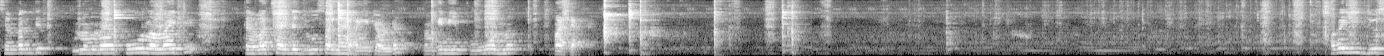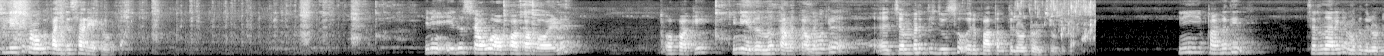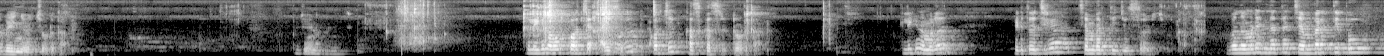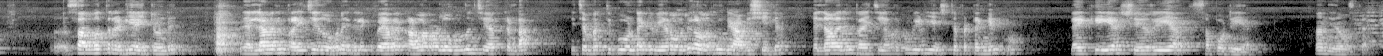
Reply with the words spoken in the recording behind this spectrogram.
ചെമ്പരത്തി നന്നായി പൂ നന്നായിട്ട് തിളച്ച് അതിന്റെ ജ്യൂസെല്ലാം ഇറങ്ങിയിട്ടുണ്ട്. നമുക്കിനി ഈ ഒന്ന് മാറ്റാം. അപ്പോൾ ഈ ജ്യൂസിലേക്ക് നമുക്ക് പഞ്ചസാര ഇട്ട് കൊടുക്കാം. ഇനി ഇത് സ്റ്റൗ ഓഫാക്കാൻ പോവാണ്. ഓഫാക്കി. ഇനി ഇതൊന്ന് തണുക്കാൻ നമുക്ക് ചെമ്പരത്തി ജ്യൂസ് ഒരു പാത്രത്തിലോട്ട് ഒഴിച്ചു കൊടുക്കാം. ഇനി ഈ പകുതി ചെറുനാരങ്ങ നമുക്ക് ഇതിലോട്ട് പിഴിഞ്ഞ് ഒഴിച്ചു കൊടുക്കാം. ഇതിലേക്ക് നമുക്ക് കുറച്ച് ഐസ് കുറച്ച് കസ്കസ് ഇട്ട് കൊടുക്കാം. ഇതിലേക്ക് നമ്മൾ എടുത്തു വെച്ചിട്ട് ചെമ്പരത്തി ജ്യൂസ് ഒഴിച്ചു കൊടുക്കാം. അപ്പോൾ നമ്മുടെ ഇന്നത്തെ ചെമ്പരത്തിപ്പൂ ഏഹ്, സർബത്ത് റെഡി ആയിട്ടുണ്ട്. ഇതെല്ലാവരും ട്രൈ ചെയ്ത് നോക്കണം. ഇതിലേക്ക് വേറെ കളറുള്ള ഒന്നും ചേർക്കണ്ട. ഈ ചെമ്പരത്തിപ്പൂ ഉണ്ടെങ്കിൽ വേറെ ഒരു കളറിന്റെ ആവശ്യമില്ല. എല്ലാവരും ട്രൈ ചെയ്യുക വീഡിയോ ഇഷ്ടപ്പെട്ടെങ്കിൽ ലൈക്ക് ചെയ്യുക ഷെയർ ചെയ്യുക സപ്പോർട്ട് ചെയ്യുക. നന്ദി നമസ്കാരം.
